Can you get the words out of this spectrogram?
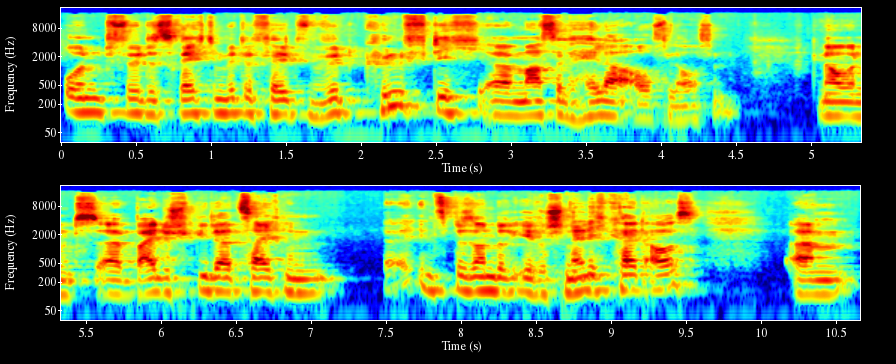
und für das rechte Mittelfeld wird künftig äh, Marcel Heller auflaufen. Genau, und äh, beide Spieler zeichnen insbesondere ihre Schnelligkeit aus. Ähm,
